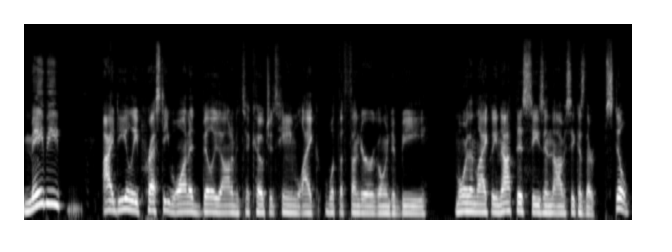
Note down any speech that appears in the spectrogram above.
Maybe ideally Presti wanted Billy Donovan to coach a team like what the Thunder are going to be. More than likely, not this season, obviously, because they're still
